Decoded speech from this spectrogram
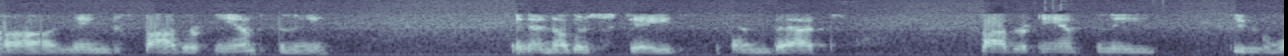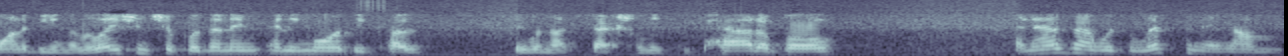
uh, named Father Anthony in another state, and that Father Anthony didn't want to be in the relationship with him anymore because they were not sexually compatible. And as I was listening, I'm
